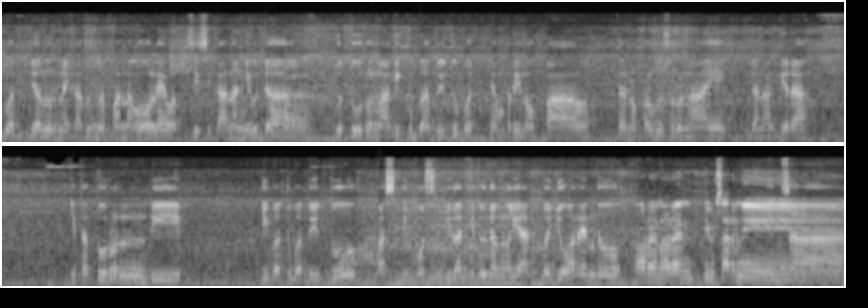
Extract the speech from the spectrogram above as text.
Buat jalur naik atas lewat mana? Oh lewat sisi kanan ya udah. Ah. gue turun lagi ke batu itu buat nyamperin opal dan opal gue suruh naik. Dan akhirnya kita turun di di batu-batu itu pas di pos 9 kita udah ngelihat baju oranye tuh Oren-oren tim sar nih. Tim SAR.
